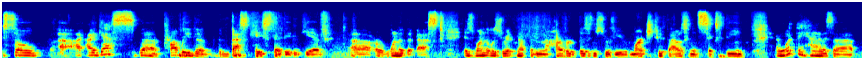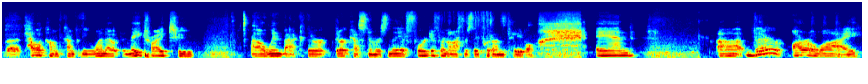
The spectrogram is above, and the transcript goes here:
so uh, I guess uh, probably the the best case study to give, uh, or one of the best, is one that was written up in the Harvard Business Review, March 2016. And what they had is a, a telecom company went out and they tried to uh, win back their their customers, and they had four different offers they put on the table, and uh, their ROI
